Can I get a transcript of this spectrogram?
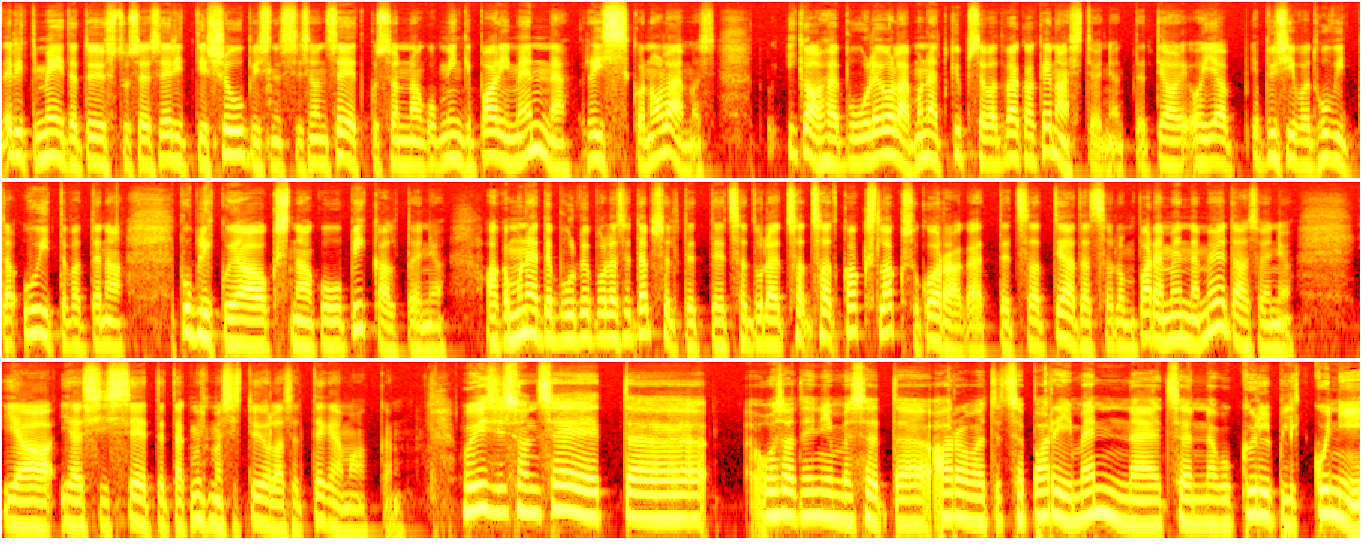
eriti meediatööstuses, eriti show business'is on see, et kus on nagu mingi parim enne risk on olemas. igaühe puhul ei ole, mõned küpsevad väga kenasti, on ju, et, et ja, ja, ja püsivad huvita-, huvitavatena publiku jaoks nagu pikalt, on ju. aga mõnede puhul võib olla see täpselt, et, et sa tuled, saad, saad kaks laksu korraga, et, et saad teada, et sul on parem enne möödas, on ju. ja, ja siis see, et, et aga mis ma siis tööalaselt tegema hakkan. või siis on see, et osad inimesed äh, arvavad, et see parim enne, et see on nagu kõlblik kuni.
